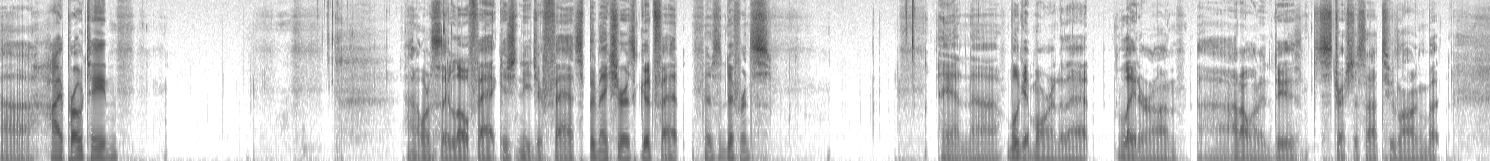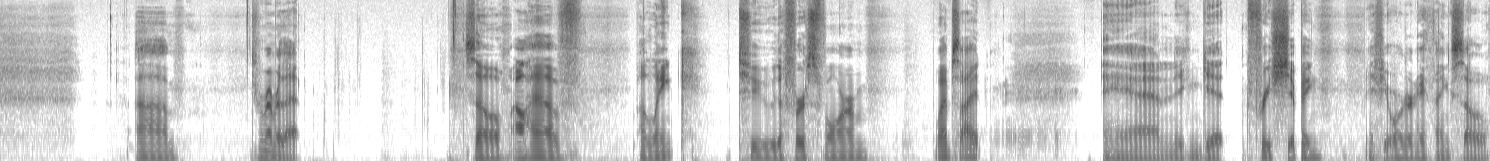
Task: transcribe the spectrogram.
uh, high protein. I don't want to say low fat because you need your fats, but make sure it's good fat. There's a difference. And uh, we'll get more into that later on. Uh, I don't want to do stretch this out too long, but um, remember that. So I'll have a link to the 1st Phorm website, and you can get free shipping if you order anything. So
